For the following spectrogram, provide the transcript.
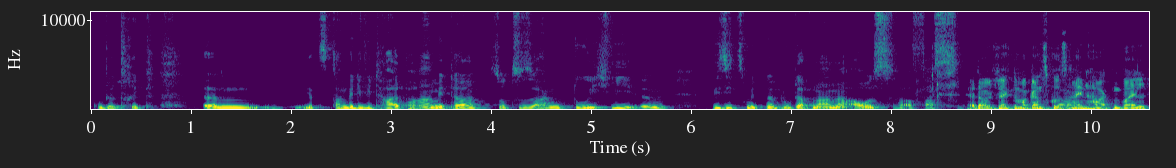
Guter Trick. Jetzt haben wir die Vitalparameter sozusagen durch. Wie, wie sieht's mit einer Blutabnahme aus? Auf was? Ja, darf ich vielleicht noch mal ganz kurz einhaken, weil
